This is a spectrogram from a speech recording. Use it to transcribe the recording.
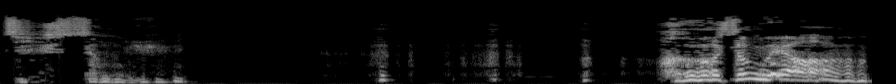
既生瑜，何生亮？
